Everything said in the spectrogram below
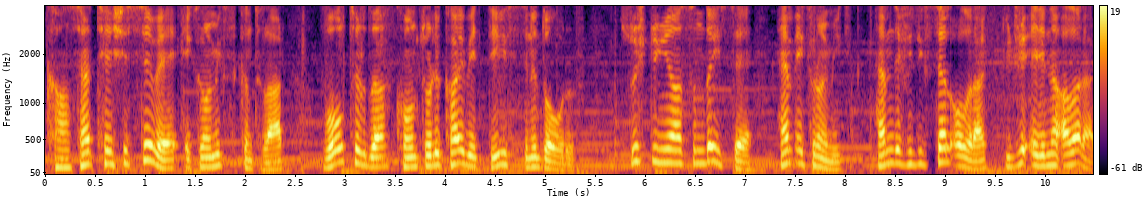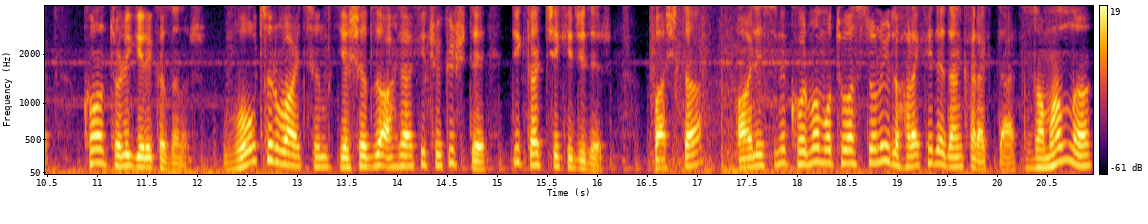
Kanser teşhisi ve ekonomik sıkıntılar Walter'da kontrolü kaybettiği hissini doğurur. Suç dünyasında ise hem ekonomik hem de fiziksel olarak gücü eline alarak kontrolü geri kazanır. Walter White'ın yaşadığı ahlaki çöküş de dikkat çekicidir. Başta ailesini koruma motivasyonuyla hareket eden karakter zamanla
